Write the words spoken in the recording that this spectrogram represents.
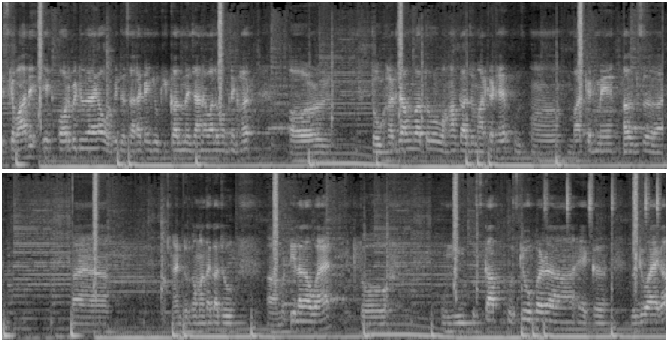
इसके बाद एक और वीडियो आएगा, वो भी दशहरा का, क्योंकि कल मैं जाने वाला हूँ अपने घर और तो घर जाऊँगा तो वहाँ का जो मार्केट है मार्केट में दुर्गा माता का जो मूर्ति लगा हुआ है तो उसका, उसके ऊपर एक वीडियो आएगा।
